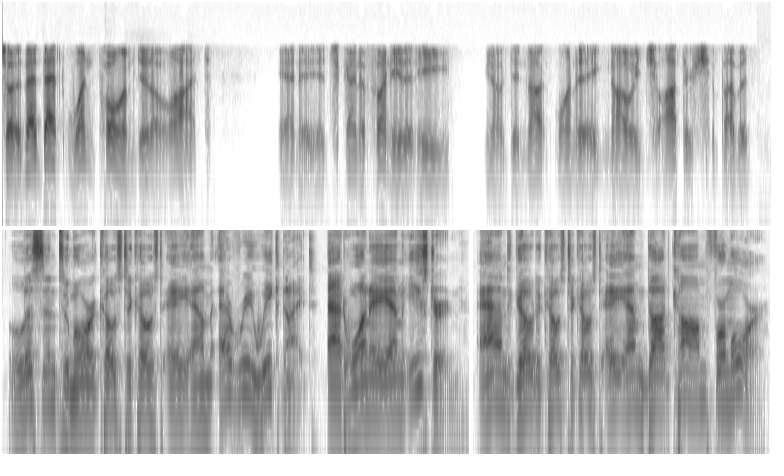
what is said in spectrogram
so that that one poem did a lot. And it's kind of funny that he, you know, did not want to acknowledge authorship of it. Listen to more Coast to Coast AM every weeknight at 1 a.m. Eastern and go to coasttocoastam.com for more.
